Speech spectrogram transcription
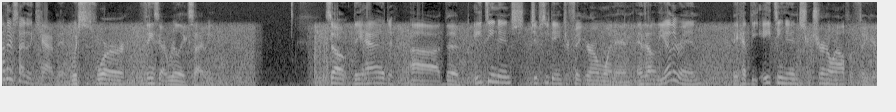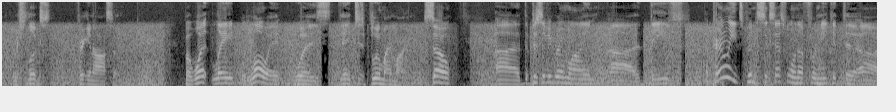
other side of the cabinet, which is where things got really exciting. So they had uh, the 18-inch Gypsy Danger figure on one end, and on the other end, they had the 18-inch Cherno Alpha figure, which looks freaking awesome. But what laid below it was it just blew my mind. So uh, the Pacific Rim line, uh, they've apparently it's been successful enough for NECA to uh,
